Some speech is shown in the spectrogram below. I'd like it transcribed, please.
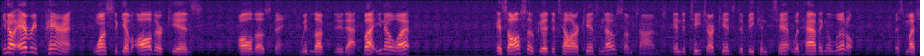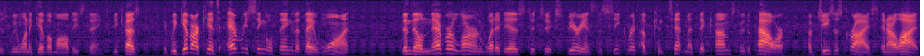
you know, every parent wants to give all their kids all those things. We'd love to do that. But you know what? It's also good to tell our kids no sometimes and to teach our kids to be content with having a little as much as we want to give them all these things. Because if we give our kids every single thing that they want, then they'll never learn what it is to, to experience the secret of contentment that comes through the power of Jesus Christ in our lives.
